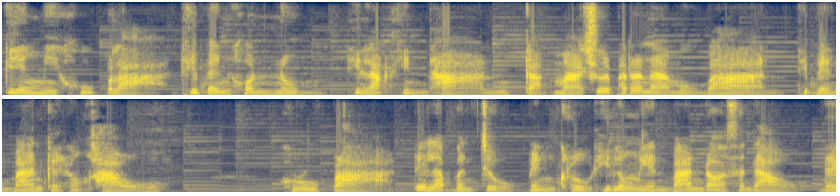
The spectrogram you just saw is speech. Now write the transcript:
ก็ยังมีครูปราที่เป็นคนหนุ่มที่รักถิ่นฐานกลับมาช่วยพัฒนาหมู่บ้านที่เป็นบ้านเกิดของเขา ครูปราดได้รับบรรจุเป็นครูที่โรงเรียนบ้านดอนสะเดา ได้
